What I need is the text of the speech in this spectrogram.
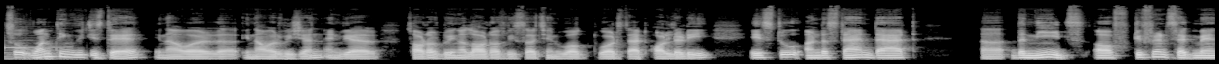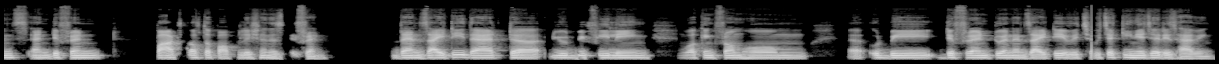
So one thing which is there in our uh, in our vision and we are sort of doing a lot of research and work towards that already is to understand that uh, the needs of different segments and different parts of the population is different. The anxiety that uh, you'd be feeling working from home uh, would be different to an anxiety which which a teenager is having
